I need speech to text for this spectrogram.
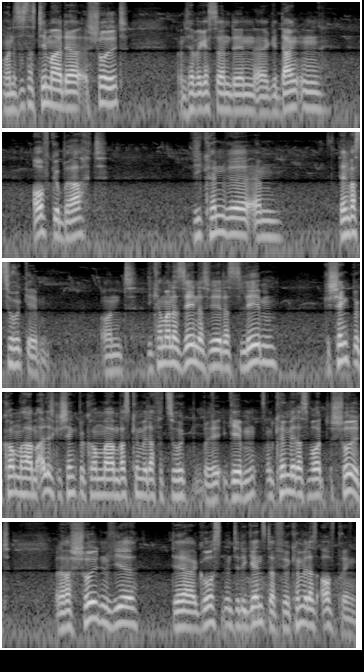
Und es ist das Thema der Schuld. Und ich habe gestern den äh, Gedanken aufgebracht, wie können wir ähm, denn was zurückgeben? Und wie kann man das sehen, dass wir das Leben geschenkt bekommen haben, alles geschenkt bekommen haben, was können wir dafür zurückgeben? Und können wir das Wort Schuld oder was schulden wir der großen Intelligenz dafür, können wir das aufbringen?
